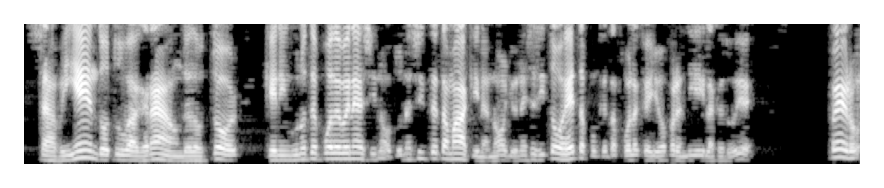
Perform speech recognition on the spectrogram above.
sabiendo tu background de doctor, que ninguno te puede venir a decir, no, tú necesitas esta máquina, no, yo necesito esta porque esta fue la que yo aprendí y la que estudié. Pero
